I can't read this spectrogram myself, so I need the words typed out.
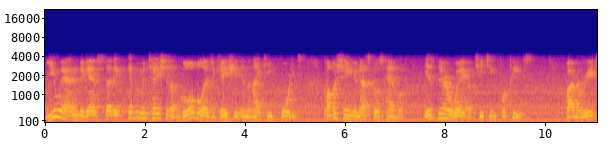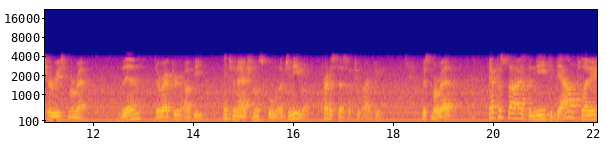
UN began studying implementation of global education in the 1940s, publishing UNESCO's handbook, Is There a Way of Teaching for Peace? by Marie-Therese Maurette, then director of the International School of Geneva, predecessor to IB. Ms. Maurette emphasized the need to downplay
